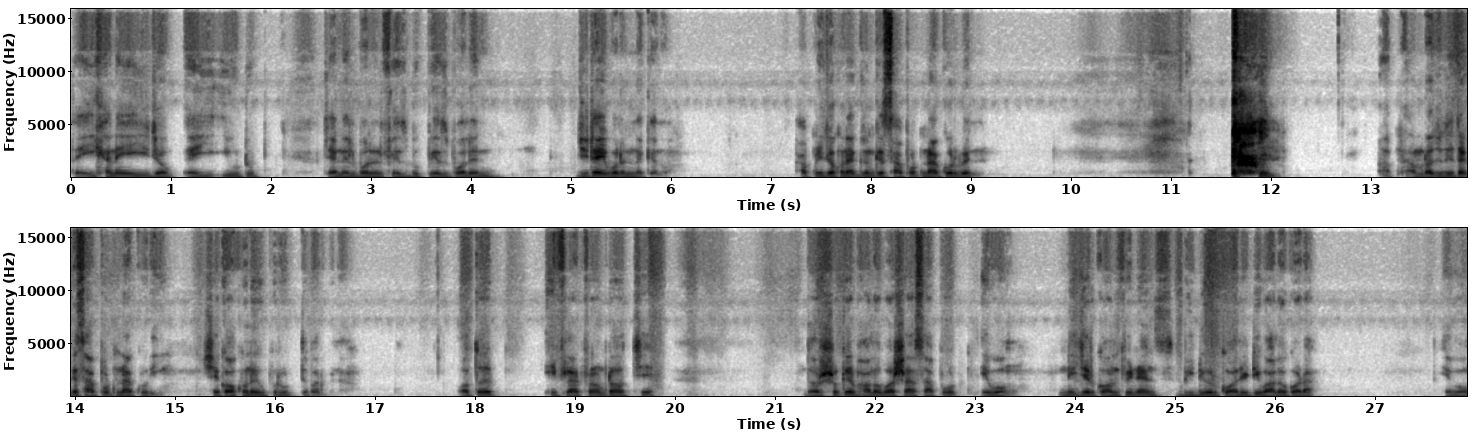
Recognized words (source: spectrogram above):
তাই এইখানে এই জগ এই ইউটিউব চ্যানেল বলেন ফেসবুক পেজ বলেন, যেটাই বলেন না কেন, আপনি যখন একজনকে সাপোর্ট না করবেন আমরা যদি তাকে সাপোর্ট না করি, সে কখনোই উপরে উঠতে পারবে না। অতএব এই প্ল্যাটফর্মটা হচ্ছে দর্শকের ভালোবাসা সাপোর্ট এবং নিজের কনফিডেন্স ভিডিওর কোয়ালিটি ভালো করা এবং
